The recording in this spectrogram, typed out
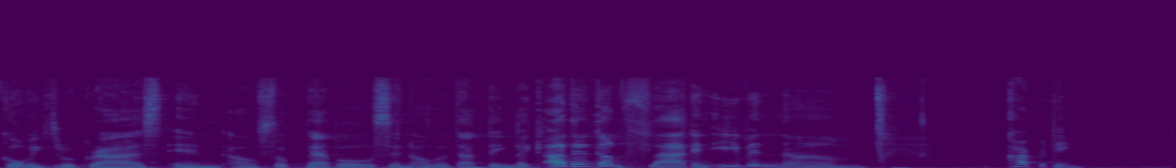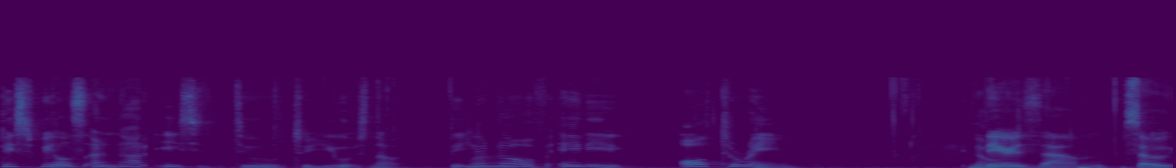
going through grass and also pebbles and all of that thing. Like other than flat and even um, carpeting, these wheels are not easy to to use. Now, do you Right. know of any all-terrain? No. There's, um, so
